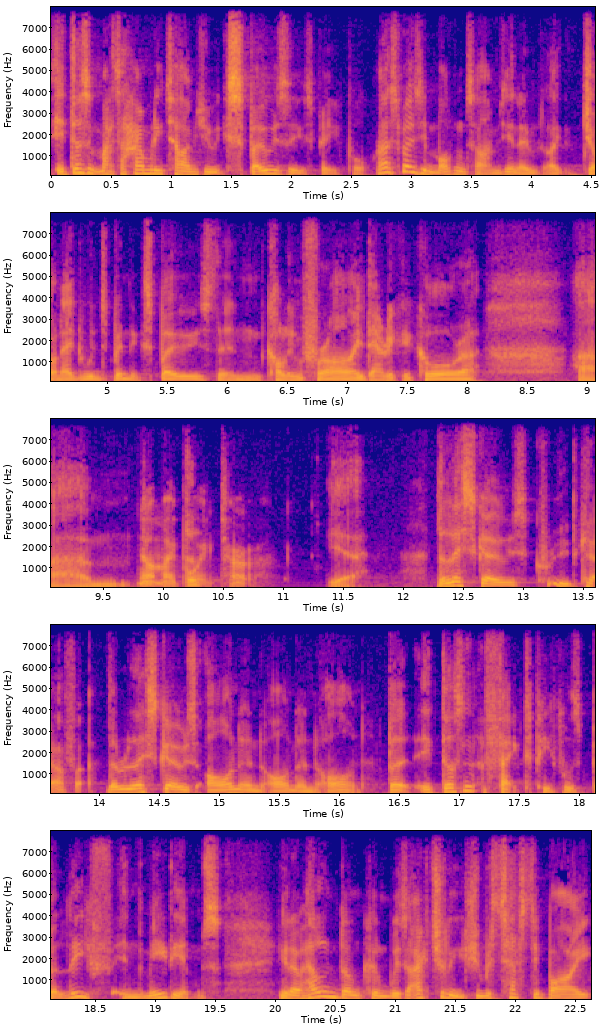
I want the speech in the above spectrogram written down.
it, doesn't matter how many times you expose these people. I suppose in modern times, you know, like John Edwards been exposed, and Colin Fry, Derek Acorah. Um, Not my boy, Tara. yeah. The list goes crude. The list goes on and on and on. But it doesn't affect people's belief in the mediums. You know, Helen Duncan was actually she was tested by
